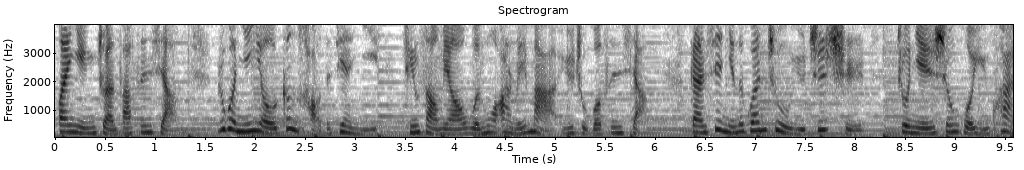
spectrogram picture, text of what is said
欢迎转发分享。如果您有更好的建议，请扫描文末二维码与主播分享。感谢您的关注与支持，祝您生活愉快，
